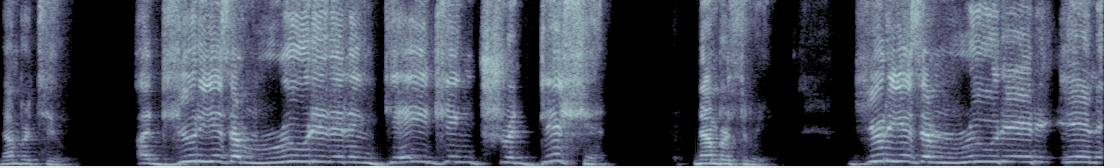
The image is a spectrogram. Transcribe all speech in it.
Number two, a Judaism rooted in engaging tradition Number three, Judaism rooted in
